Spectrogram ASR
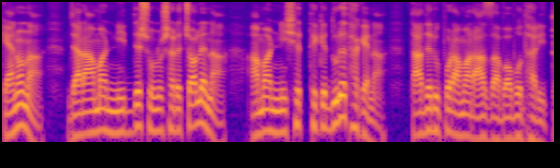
কেননা যারা আমার নির্দেশ অনুসারে চলে না, আমার নিষেধ থেকে দূরে থাকে না, তাদের উপর আমার আজাব অবধারিত।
